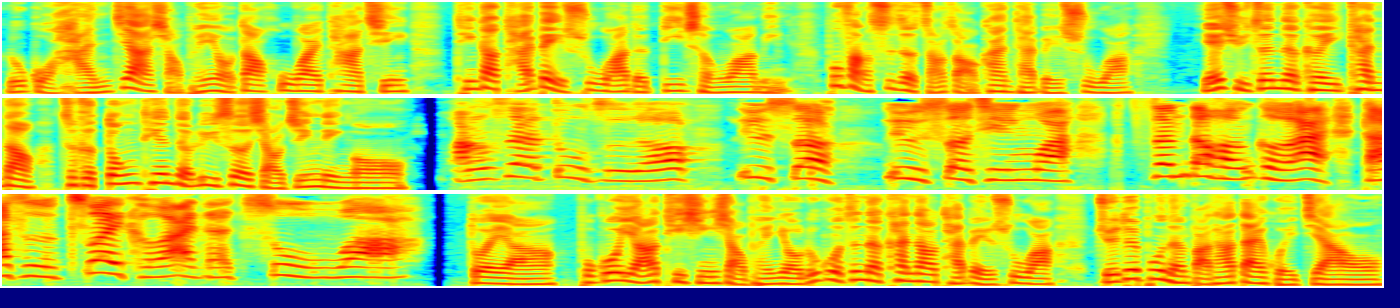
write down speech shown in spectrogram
如果寒假小朋友到户外踏青，听到台北树蛙的低沉蛙鸣，不妨试着找找看台北树蛙，也许真的可以看到这个冬天的绿色小精灵哦。黄色肚子哦绿色绿色青蛙真的很可爱，它是最可爱的树蛙。对啊，不过也要提醒小朋友，如果真的看到台北树蛙，绝对不能把它带回家哦，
